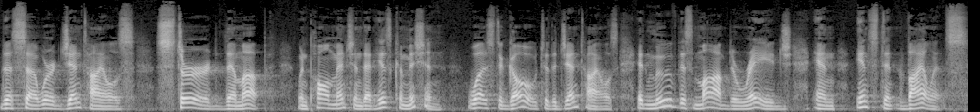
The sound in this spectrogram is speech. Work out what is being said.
This uh, word Gentiles stirred them up when Paul mentioned that his commission was to go to the Gentiles. It moved this mob to rage and instant violence.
